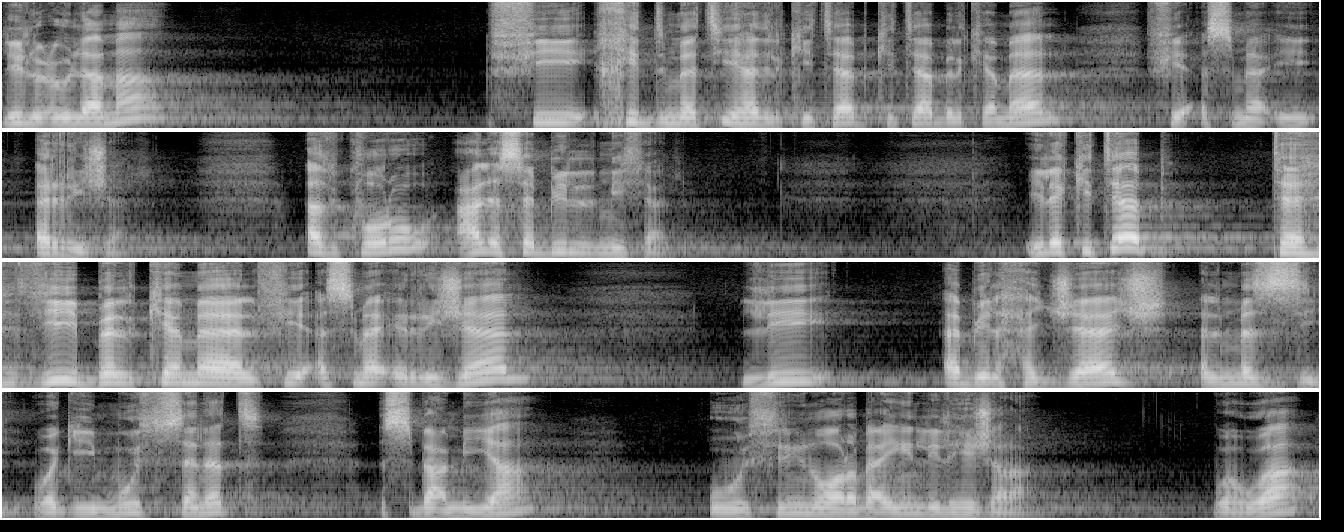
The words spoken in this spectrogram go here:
للعلماء في خدمة هذا الكتاب كتاب الكمال في أسماء الرجال. أذكر على سبيل المثال إلى كتاب تهذيب الكمال في أسماء الرجال لأبي الحجاج المزي وقيموث سنة 742 للهجرة. وهو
